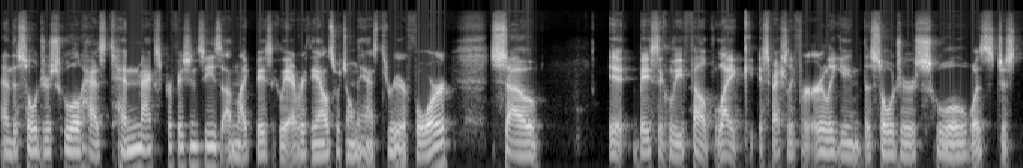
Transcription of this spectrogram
And the soldier school has 10 max proficiencies, unlike basically everything else, which only has three or four. So it basically felt like, especially for early game, the soldier school was just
